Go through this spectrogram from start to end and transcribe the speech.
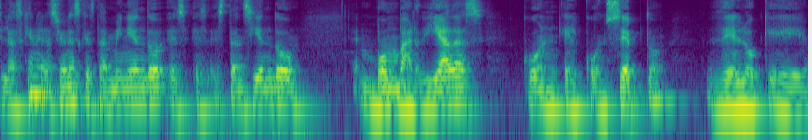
las generaciones que están viniendo están siendo bombardeadas con el concepto de lo que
